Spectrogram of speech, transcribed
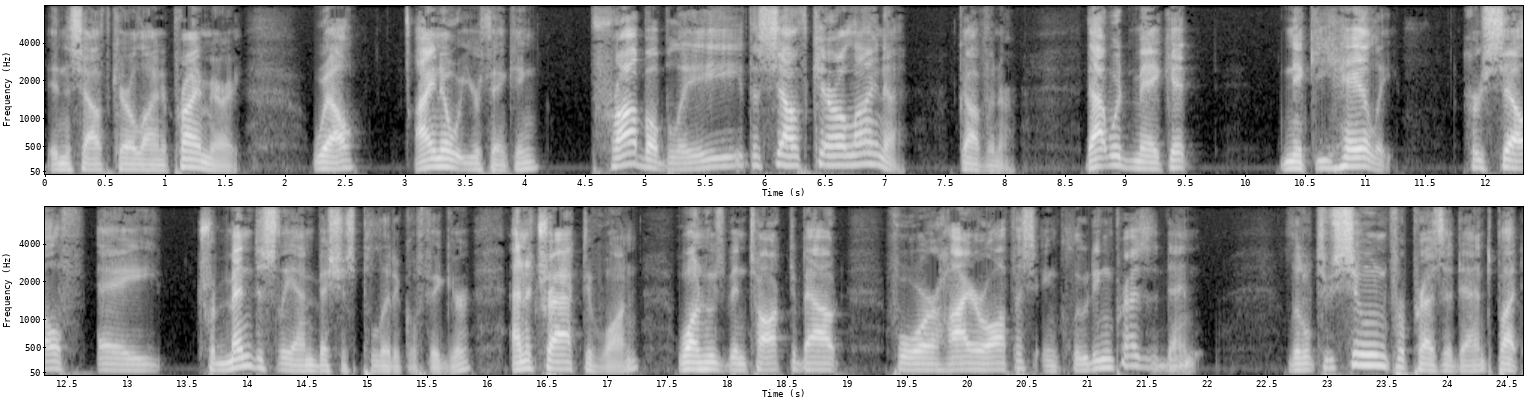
in the South Carolina primary. Well, I know what you're thinking. Probably the South Carolina governor. That would make it Nikki Haley, herself a tremendously ambitious political figure, an attractive one, one who's been talked about for higher office, including president. Little too soon for president, but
